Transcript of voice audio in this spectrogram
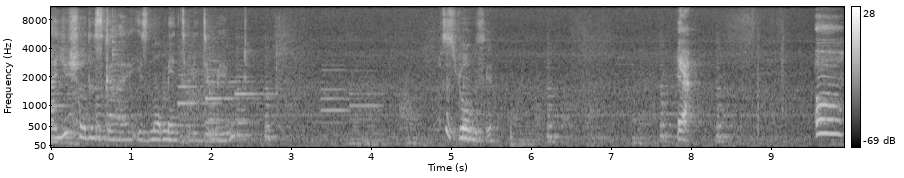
Are you sure this guy is not mentally derailed? What is wrong with him? Yeah. Oh,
